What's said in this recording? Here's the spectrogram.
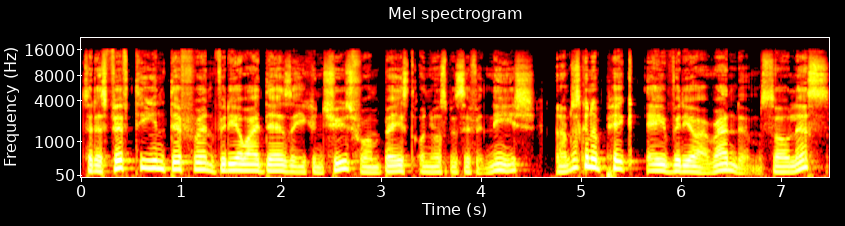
so there's 15 different video ideas that you can choose from based on your specific niche. And I'm just going to pick a video at random. So let's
